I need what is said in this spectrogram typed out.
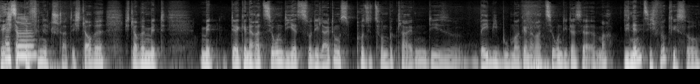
Ja, ich glaube, der du? findet statt. Ich glaube, ich glaube mit, mit der Generation, die jetzt so die Leitungsposition bekleiden, diese Babyboomer-Generation, die das ja macht, die nennt sich wirklich so.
